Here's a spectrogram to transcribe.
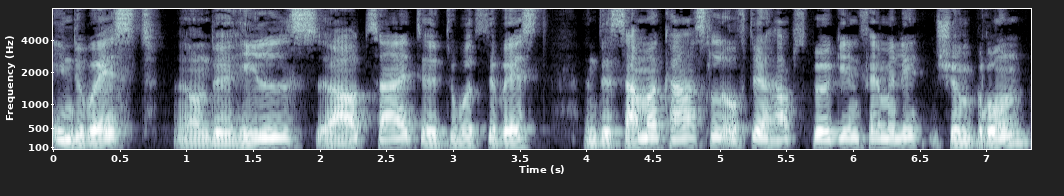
in the west on the hills outside uh, towards the west, the summer castle of the Habsburgian family, Schönbrunn,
